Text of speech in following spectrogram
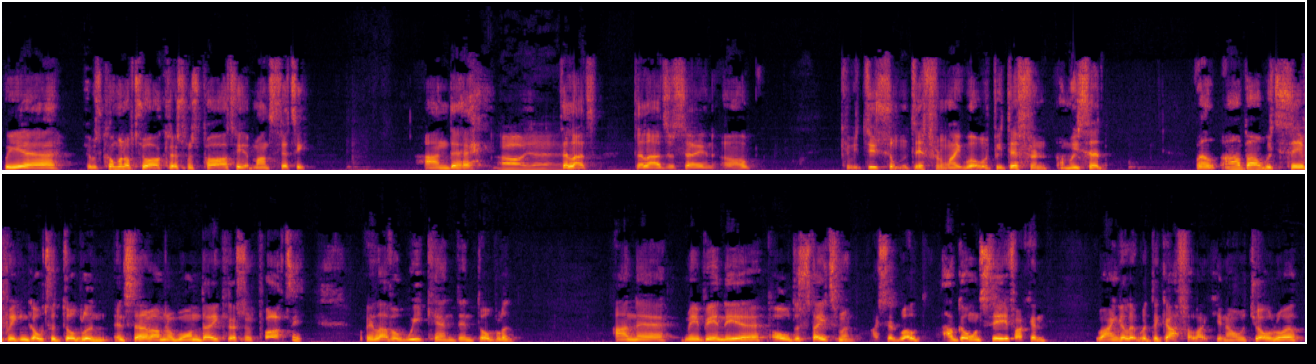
we uh, it was coming up to our Christmas party at Man City, and uh, Oh yeah. the lads the lads were saying, "Oh, can we do something different? Like, what would be different?" And we said, "Well, how about we see if we can go to Dublin instead of having a one-day Christmas party? We'll have a weekend in Dublin." And uh, me being the uh, older statesman, I said, "Well, I'll go and see if I can wrangle it with the gaffer, like you know, with Joe Royle.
